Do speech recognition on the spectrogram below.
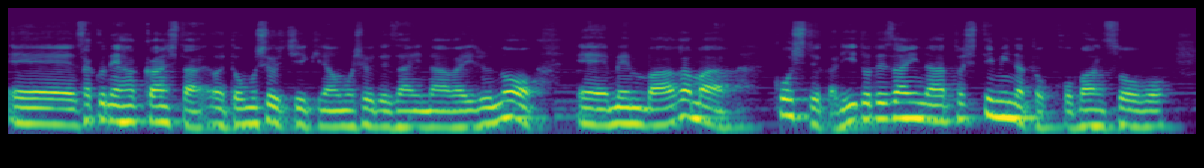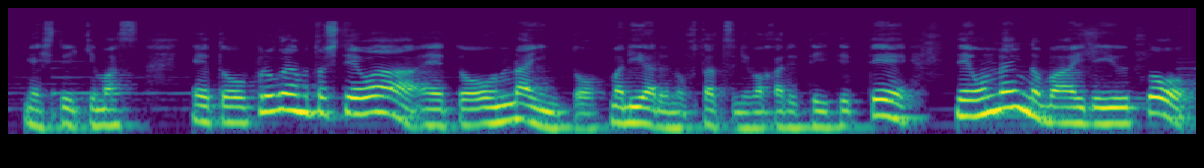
えー昨年発刊した、えっと、面白い地域な面白いデザイナーがいるの、えーメンバーが、まあ、講師というかリードデザイナーとしてみんなとこう伴走を、えーしていきます。えっと、プログラムとしては、えっと、オンラインと、まあ、リアルの2つに分かれていてて、で、オンラインの場合で言うと、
